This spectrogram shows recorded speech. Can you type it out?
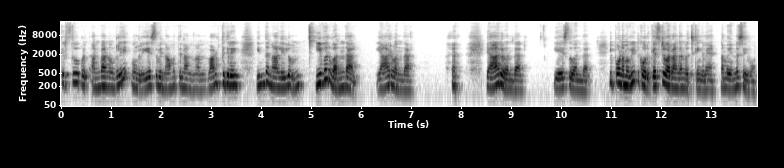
கிறிஸ்துவுக்குள் அன்பானவர்களே உங்களை இயேசுவின் நாமத்தினால் நான் வாழ்த்துகிறேன். இந்த நாளிலும் இவர் வந்தால் யார் வந்தால்? யார் வந்தால்? இயேசு வந்தால். இப்போது நம்ம வீட்டுக்கு ஒரு கெஸ்ட் வர்றாங்கன்னு வச்சுக்கோங்களேன் நம்ம என்ன செய்வோம்?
